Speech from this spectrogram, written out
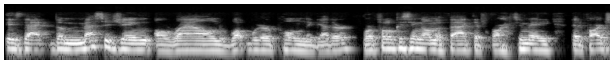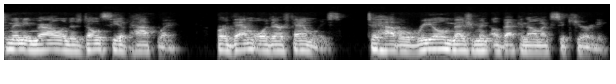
is that the messaging around what we're pulling together, we're focusing on the fact that far too many that far too many Marylanders don't see a pathway for them or their families to have a real measurement of economic security.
